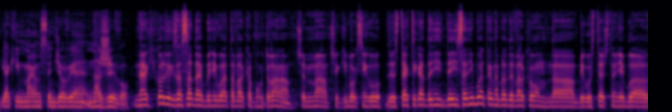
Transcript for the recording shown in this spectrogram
jaki mają sędziowie na żywo. na jakichkolwiek zasadach by nie była ta walka punktowana, czy MMA, czy kickboxingu, to jest taktyka Deni- Denisa nie była tak naprawdę walką na biegu wstecznym, nie była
